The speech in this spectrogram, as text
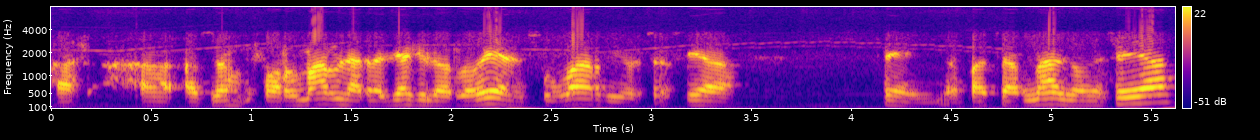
a, transformar la realidad que lo rodea en su barrio, ya sea en la paternal, donde sea,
